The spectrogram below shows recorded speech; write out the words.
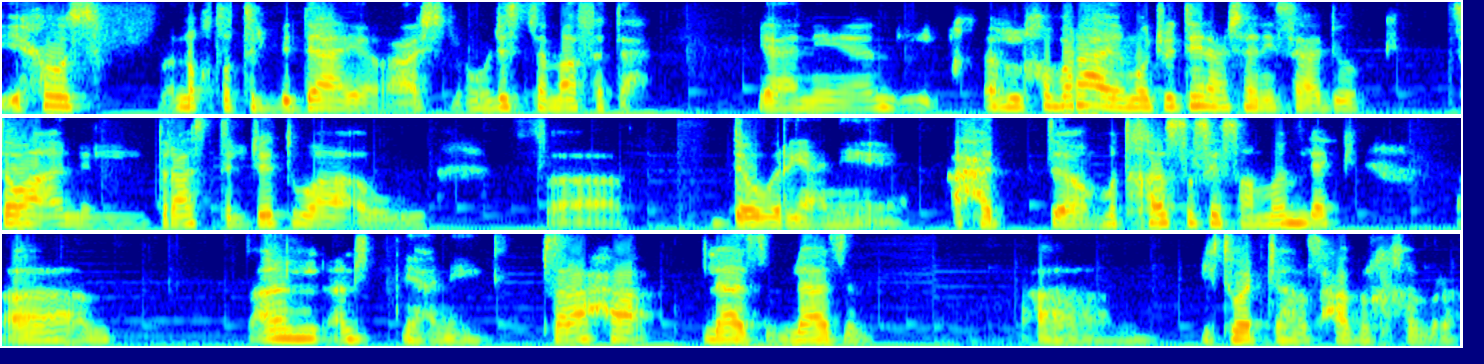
يحوس في نقطة البداية ولسه ما فتح. يعني الخبراء موجودين عشان يساعدوك سواء دراسة الجدوى أو دور يعني أحد متخصص يصمم لك. أنا يعني بصراحة لازم لازم يتوجه لأصحاب الخبرة.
